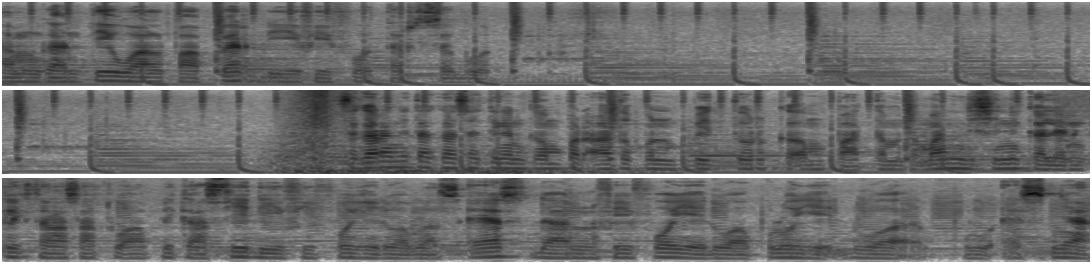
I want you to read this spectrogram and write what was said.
mengganti wallpaper di Vivo tersebut sekarang kita ke settingan keempat ataupun fitur keempat teman-teman di sini kalian klik salah satu aplikasi di Vivo Y12s dan Vivo Y20 Y20s nya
